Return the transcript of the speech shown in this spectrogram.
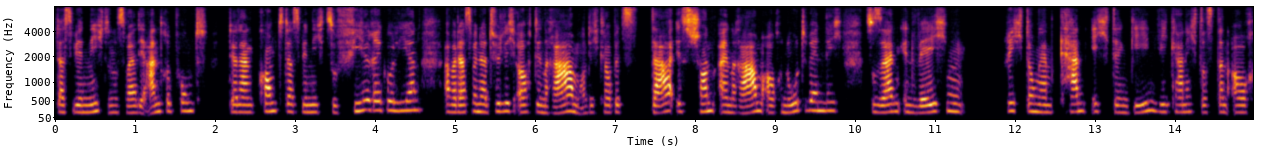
dass wir nicht, und das war der andere Punkt, der dann kommt, dass wir nicht zu viel regulieren, aber dass wir natürlich auch den Rahmen, und ich glaube jetzt, da ist schon ein Rahmen auch notwendig, zu sagen, in welchen Richtungen kann ich denn gehen? Wie kann ich das dann auch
